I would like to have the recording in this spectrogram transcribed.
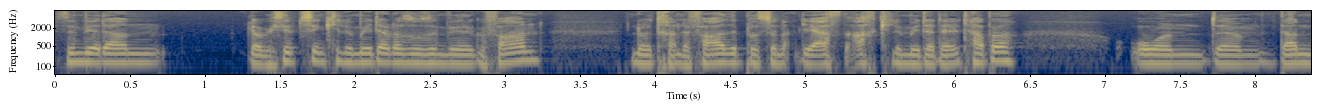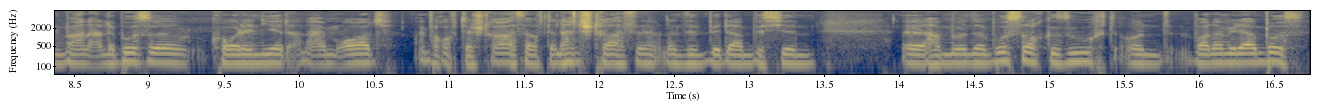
sind wir dann, glaube ich, 17 Kilometer oder so sind wir gefahren, neutrale Phase plus dann die ersten 8 Kilometer der Etappe Und ähm, dann waren alle Busse koordiniert an einem Ort, einfach auf der Straße, auf der Landstraße. Und dann sind wir da ein bisschen, äh, haben wir unseren Bus noch gesucht und waren dann wieder am Bus.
